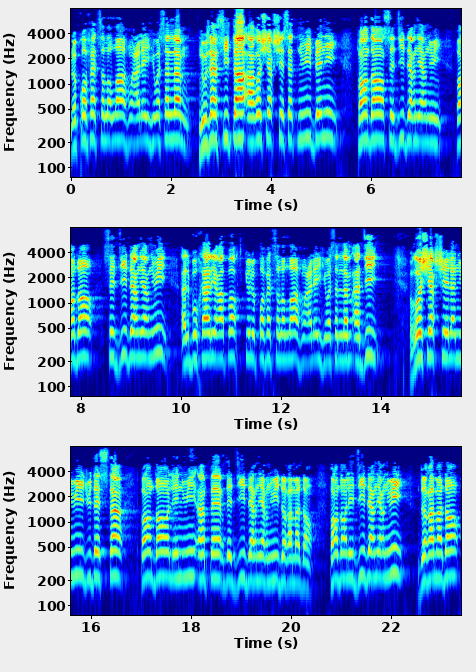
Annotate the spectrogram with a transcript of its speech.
Le prophète sallallahu alayhi wa sallam nous incita à rechercher cette nuit bénie pendant ces dix dernières nuits. Pendant ces dix dernières nuits, Al-Bukhari rapporte que le prophète sallallahu alayhi wa sallam a dit recherchez la nuit du destin pendant les nuits impaires des dix dernières nuits de Ramadan, pendant les dix dernières nuits de Ramadan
